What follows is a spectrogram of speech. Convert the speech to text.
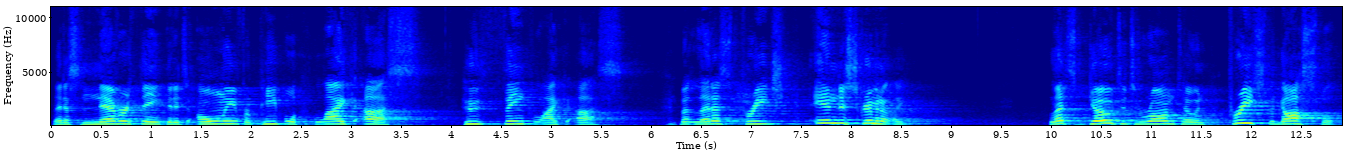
Let us never think that it's only for people like us who think like us, but let us preach indiscriminately. Let's go to Toronto and preach the gospel.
